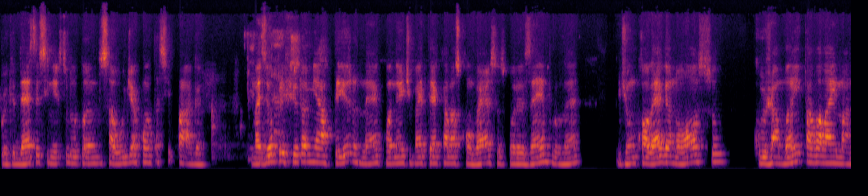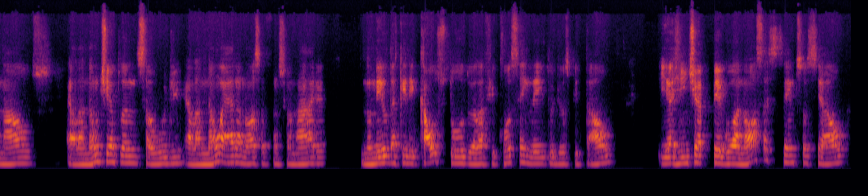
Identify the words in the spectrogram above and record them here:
Porque desce sinistro do plano de saúde a conta se paga. É Mas eu prefiro me ater, né, quando a gente vai ter aquelas conversas, por exemplo, né, de um colega nosso cuja mãe estava lá em Manaus, ela não tinha plano de saúde, ela não era nossa funcionária, no meio daquele caos todo, ela ficou sem leito de hospital, e a gente pegou a nossa assistente social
